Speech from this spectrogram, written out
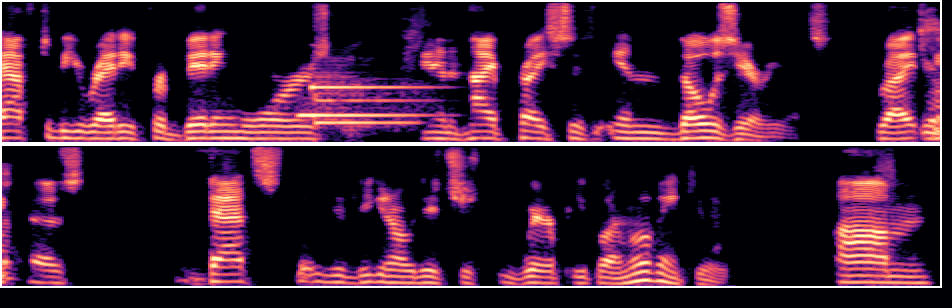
have to be ready for bidding wars and high prices in those areas, right? Yeah. Because that's you know it's just where people are moving to. Um,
